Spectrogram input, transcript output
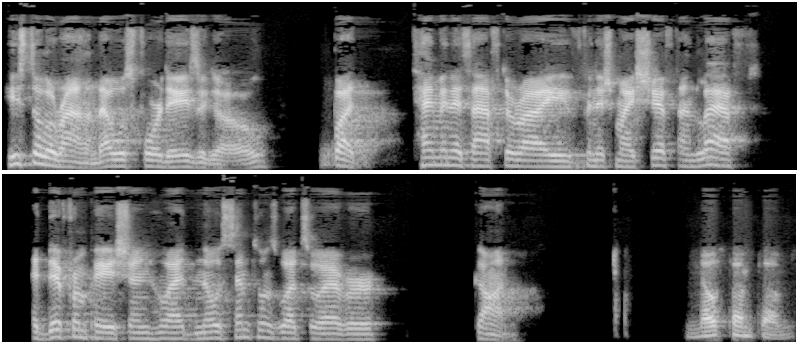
He's still around, and that was four days ago. But 10 minutes after I finished my shift and left, a different patient who had no symptoms whatsoever gone. No symptoms.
